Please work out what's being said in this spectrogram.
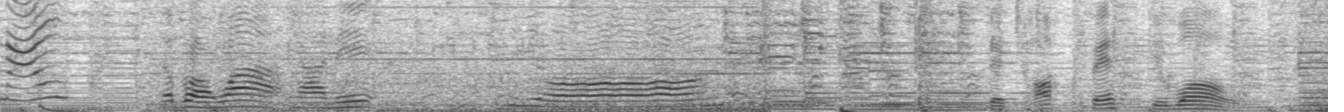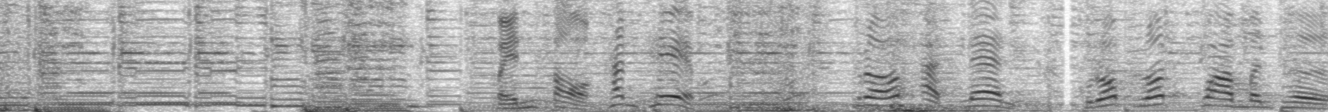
ไหน รับรองว่างานนี้สยอง The Shock Festival เป็นต่อขั้นเทพ พร้อมอัดแน่น ครบลดความบันเทิง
